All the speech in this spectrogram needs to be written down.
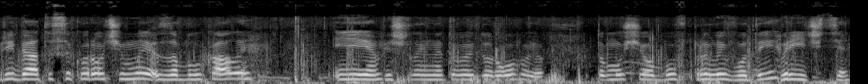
Ребята, це коротше, ми заблукали і пішли не тою дорогою, тому що був прилив води в річці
